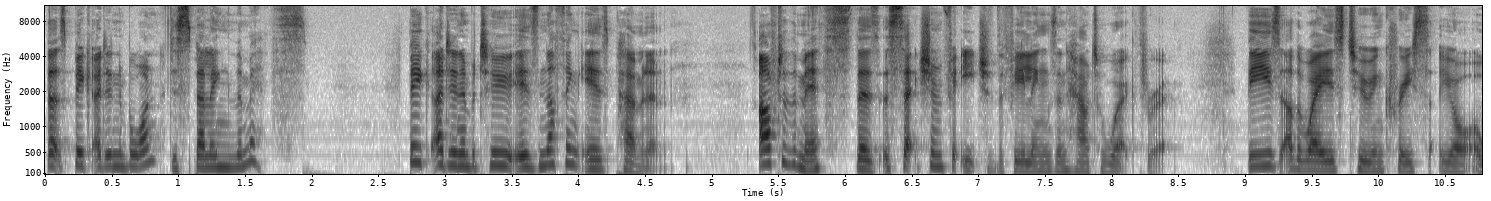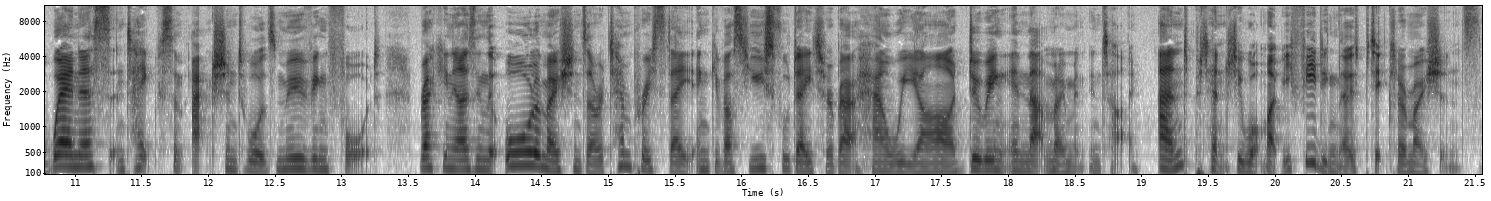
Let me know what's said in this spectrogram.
That's big idea number one dispelling the myths. Big idea number two is nothing is permanent. After the myths, there's a section for each of the feelings and how to work through it. These are the ways to increase your awareness and take some action towards moving forward, recognizing that all emotions are a temporary state and give us useful data about how we are doing in that moment in time, and potentially what might be feeding those particular emotions.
